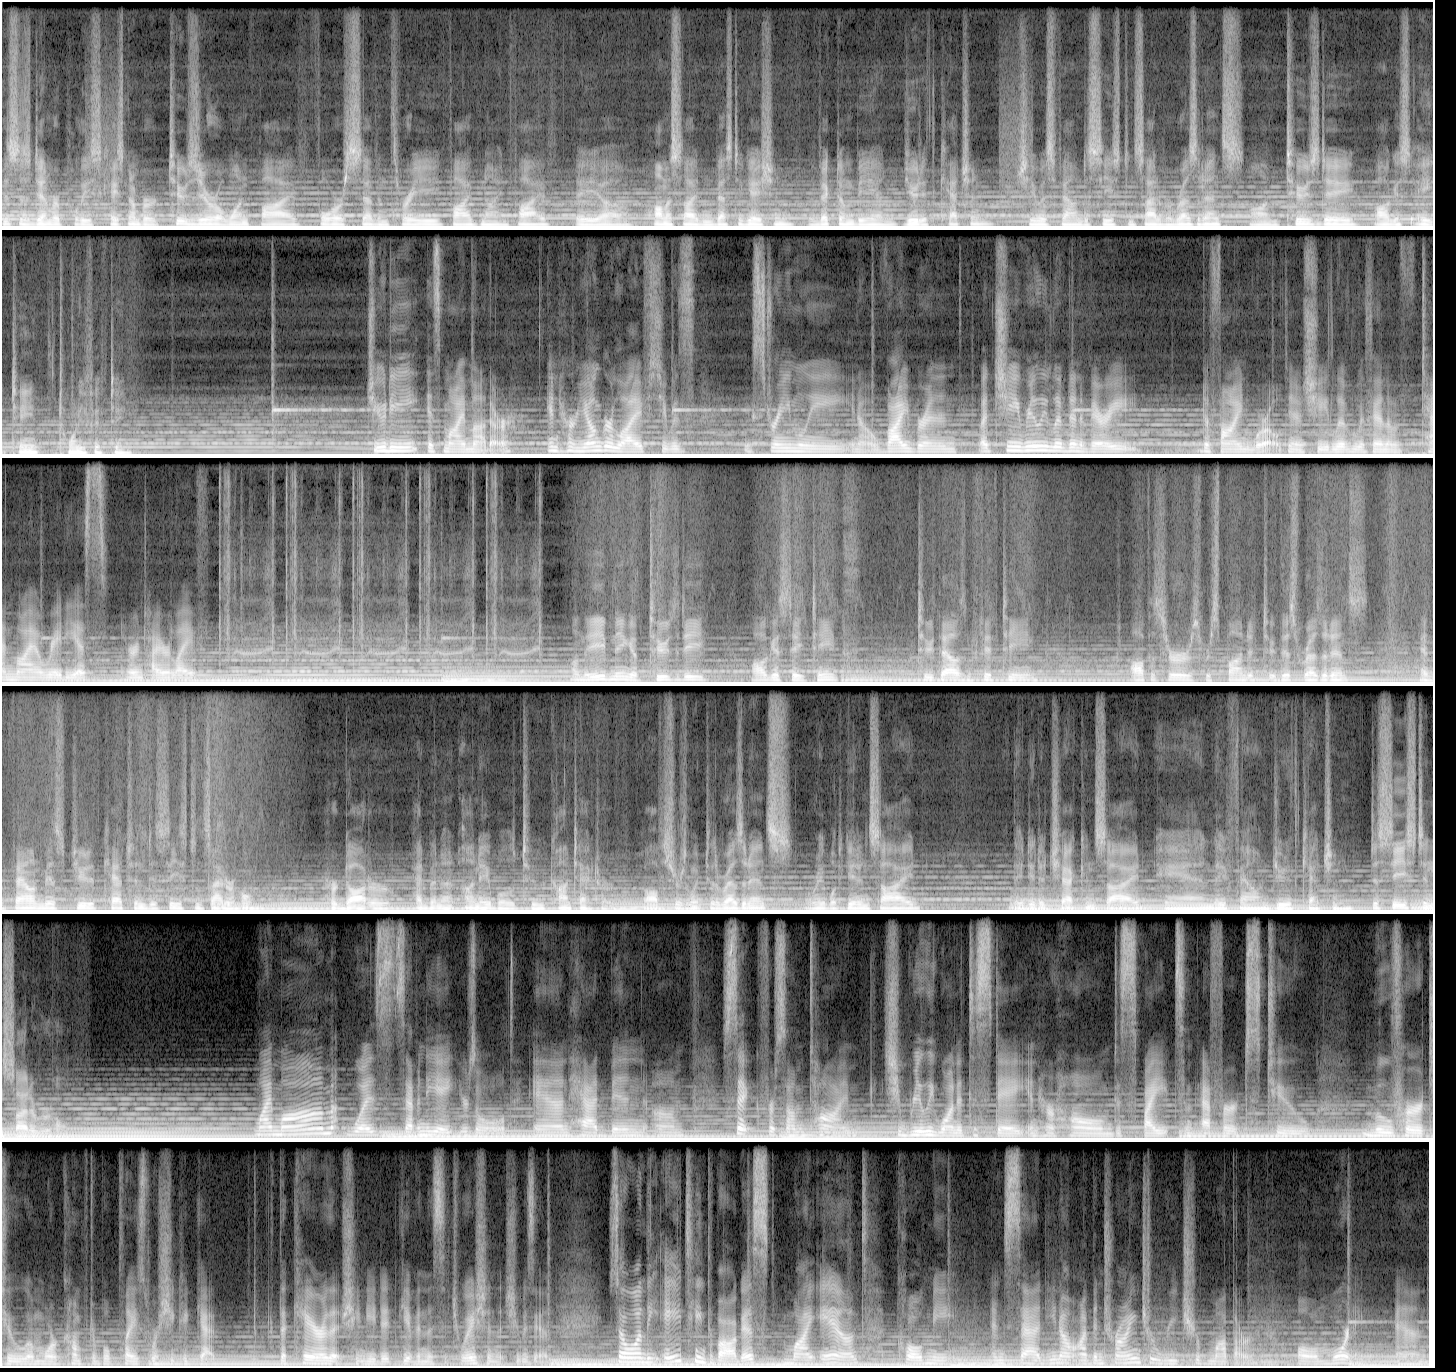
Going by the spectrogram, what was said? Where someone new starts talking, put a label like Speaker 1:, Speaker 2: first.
Speaker 1: This is Denver Police case number 2015-473-595, a uh, homicide investigation. The victim being Judith Ketchen. She was found deceased inside of her residence on Tuesday, August 18, 2015.
Speaker 2: Judy is my mother. In her younger life, she was extremely, you know, vibrant, but she really lived in a very defined world. You know, she lived within a 10 mile radius her entire life.
Speaker 1: On the evening of Tuesday, August 18th, 2015, officers responded to this residence and found Miss Judith Ketchen deceased inside her home. Her daughter had been unable to contact her. Officers went to the residence, were able to get inside, they did a check inside and they found Judith Ketchen deceased inside of her home.
Speaker 2: My mom was 78 years old and had been um, sick for some time. She really wanted to stay in her home despite some efforts to move her to a more comfortable place where she could get the care that she needed given the situation that she was in. So on the 18th of August, my aunt called me and said, you know, I've been trying to reach your mother all morning. And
